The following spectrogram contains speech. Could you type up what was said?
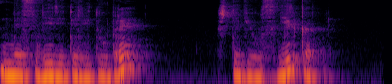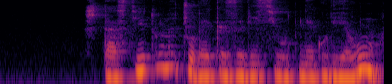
Не свирите ли добре, ще ви освиркат. Щастието на човека зависи от неговия ум,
